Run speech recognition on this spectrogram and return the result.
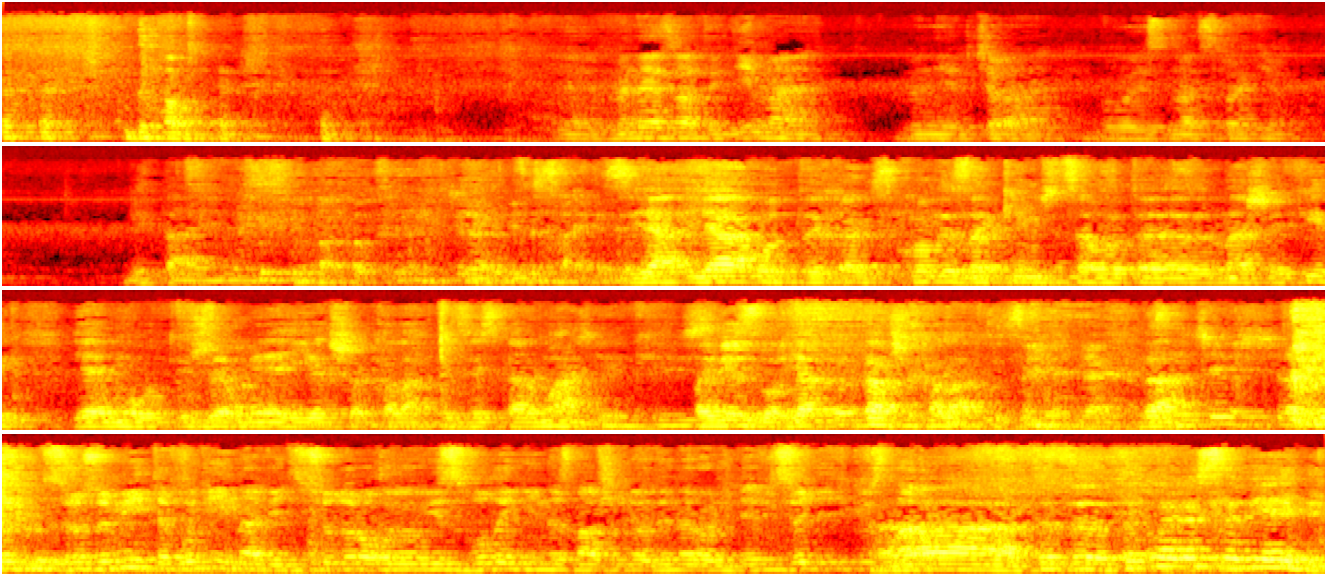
Добре. Е, Мене звати Діма, мені вчора було 18 років. Вітаємо. Я, я от е, як, коли закінчиться от, е, наш ефір, я йому от вже у мене є шоколадка здесь в кармані. Повезло, я дам шоколадку собі. Да. Зрозумійте, водій навіть всю дорогу із Волині не знав, що в нього день народження. Він сьогодні тільки знав. А, це, благословення.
